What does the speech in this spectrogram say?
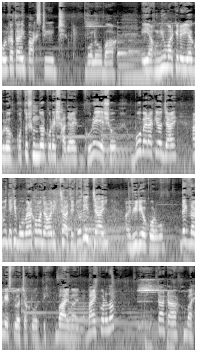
কলকাতার এই পার্ক স্ট্রিট বলো বা এই নিউ মার্কেট এরিয়াগুলো কত সুন্দর করে সাজায়। ঘুরে এসো। বো বেড়াকেও যায়। আমি দেখি বো বেড়াকে আমার যাওয়ার ইচ্ছা আছে। যদি যাই, আমি ভিডিও করব। দেখতে থাকো explore Chakraborty. Bye bye bye bye করে দাও। টাটা বাই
